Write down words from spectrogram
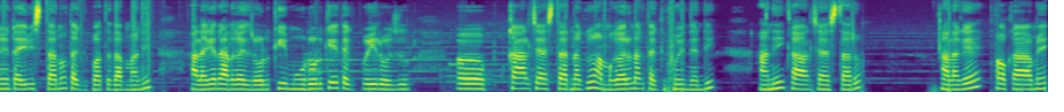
నేను టైం ఇస్తాను తగ్గిపోతుంది అమ్మని అలాగే నాలుగైదు రోజులకి మూడు రోజులకే తగ్గిపోయే రోజు కాల్ చేస్తారు నాకు అమ్మగారు నాకు తగ్గిపోయిందండి అని కాల్ చేస్తారు. అలాగే ఒక ఆమె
